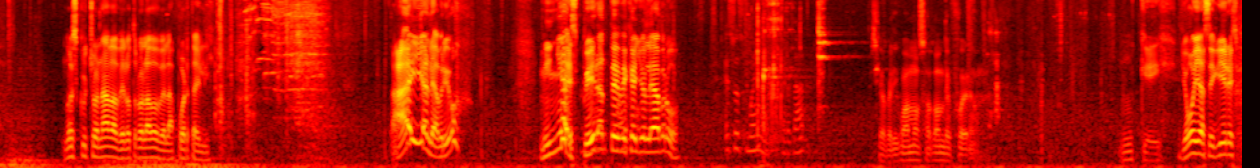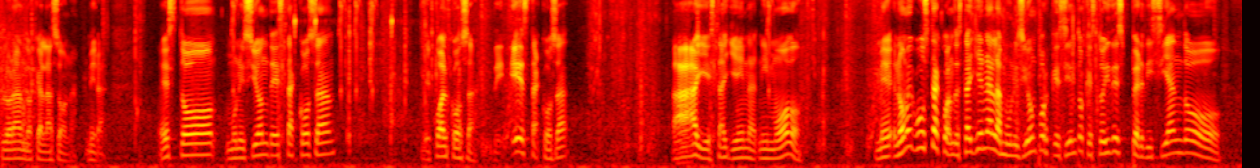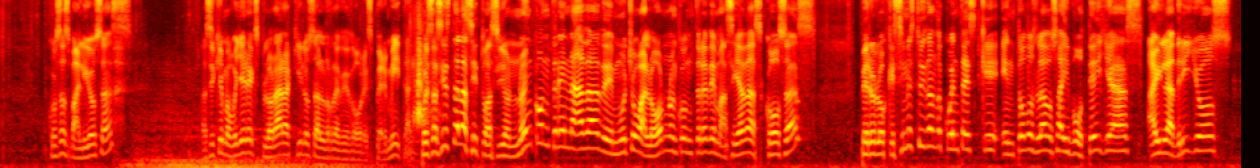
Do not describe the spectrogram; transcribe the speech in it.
No escucho nada del otro lado de la puerta, Eli. ¡Ay, ya le abrió! Niña, espérate, deja yo le abro. Eso es bueno, ¿verdad? Si averiguamos a dónde fueron. Ok, yo voy a seguir explorando acá la zona. Mira, esto, munición de esta cosa. ¿De cuál cosa? De esta cosa. Ay, está llena, ni modo. No me gusta cuando está llena la munición porque siento que estoy desperdiciando cosas valiosas. Así que me voy a ir a explorar aquí los alrededores, permitan. Pues así está la situación. No encontré nada de mucho valor, no encontré demasiadas cosas. Pero lo que sí me estoy dando cuenta es que en todos lados hay botellas, hay ladrillos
